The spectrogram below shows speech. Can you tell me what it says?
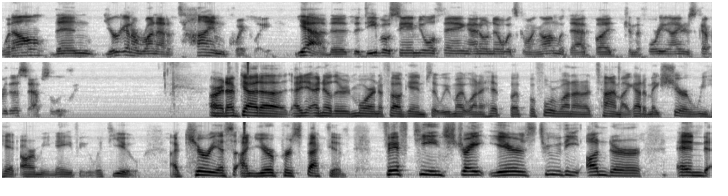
well, then you're going to run out of time quickly. Yeah, the, the Deebo Samuel thing, I don't know what's going on with that, but can the 49ers cover this? Absolutely. All right, I've got. Uh, I, I know there's more NFL games that we might want to hit, but before we run out of time, I got to make sure we hit Army Navy with you. I'm curious on your perspective. 15 straight years to the under, and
